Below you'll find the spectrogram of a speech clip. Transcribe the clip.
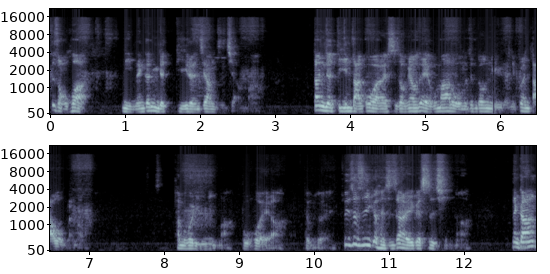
这种话，你能跟你的敌人这样子讲吗？当你的敌人打过来的时候，跟他说：“哎，我妈的，我们这么多女人，你不能打我们哦。”他们会理你吗？不会啊。对不对？所以这是一个很实在的一个事情啊。那刚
